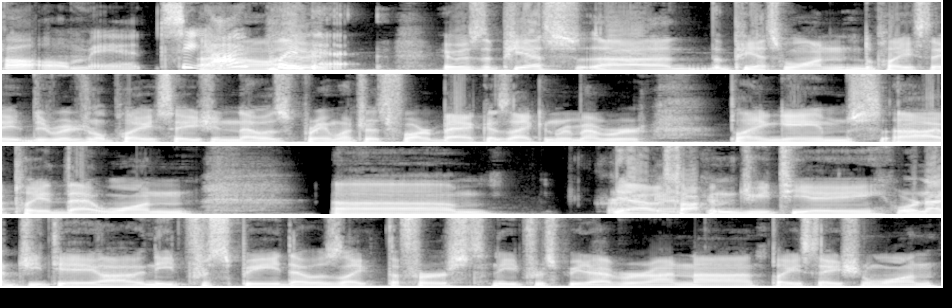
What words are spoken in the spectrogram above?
Oh man. See, I I, played It- that. It was the PS, uh, the PS One, the PlayStation, the original PlayStation. That was pretty much as far back as I can remember playing games. Uh, I played that one. Um, yeah, I was Crash talking Bandicoot? GTA or not GTA. Uh, Need for Speed. That was like the first Need for Speed ever on uh, PlayStation One.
